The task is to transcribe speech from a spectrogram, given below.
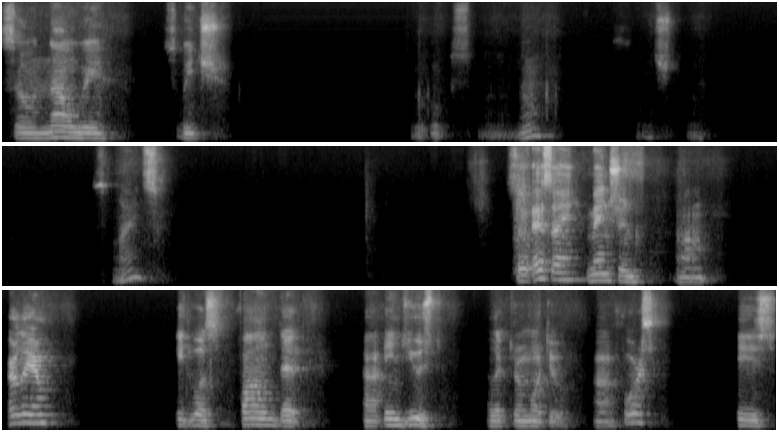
So now we switch oops, no, switch to slides. So as I mentioned um, earlier, it was found that uh, induced electromotive uh, force is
